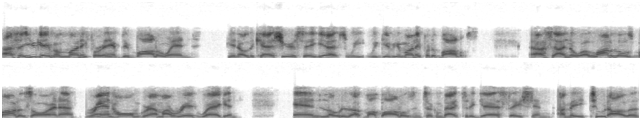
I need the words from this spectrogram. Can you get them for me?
I said, You gave him money for an empty bottle, and, you know, the cashier said, Yes, we, we give you money for the bottles. And I said, I know where a lot of those bottles are. And I ran home, grabbed my red wagon, and loaded up my bottles and took them back to the gas station. I made $2,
